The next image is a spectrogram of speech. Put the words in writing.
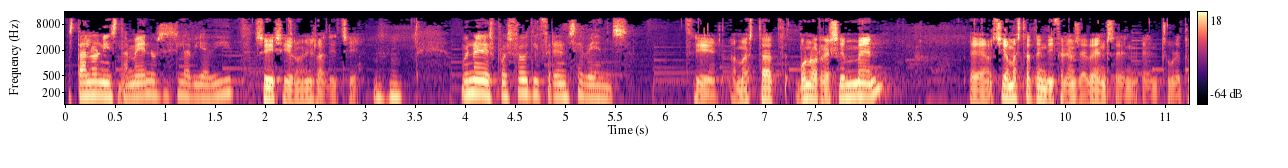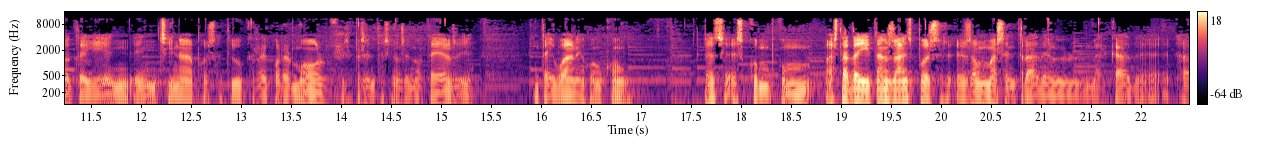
Està l'Onis també, no sé si l'havia dit. Sí, sí, l'Onis l'ha dit, sí. Bueno, i després feu diferents events. Sí, hem estat... Bueno, recentment, eh, sí, hem estat en diferents events, en, en, sobretot allí en, en Xina pues, ha tingut que recórrer molt, fer presentacions en hotels, i en Taiwan, en Hong Kong. És, és com, com ha estat allí tants anys, pues, és on m'ha centrat el mercat. Eh,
